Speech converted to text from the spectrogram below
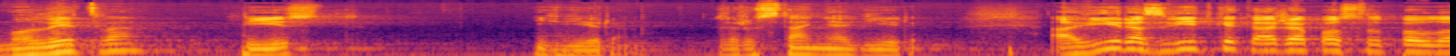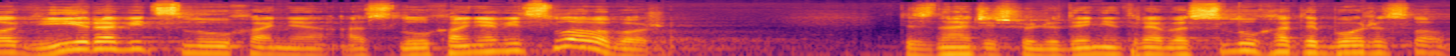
Молитва, піст і віра, зростання віри. А віра звідки, каже апостол Павло, віра від слухання, а слухання від Слова Божого. Це значить, що людині треба слухати Боже Слово.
